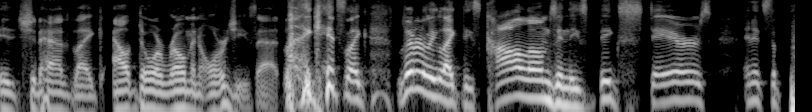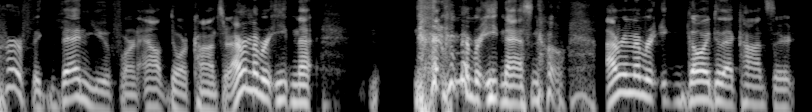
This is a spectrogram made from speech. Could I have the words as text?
it should have like outdoor Roman orgies at. Like it's like literally like these columns and these big stairs, and it's the perfect venue for an outdoor concert. I remember eating that. I remember eating ass. No, I remember going to that concert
